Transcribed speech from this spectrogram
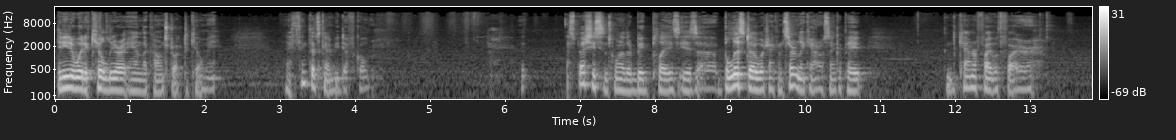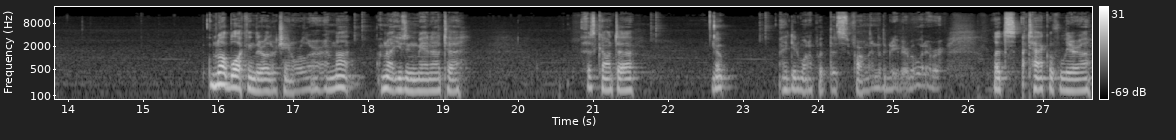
They need a way to kill Lyra and the construct to kill me. I think that's going to be difficult. Especially since one of their big plays is uh, Ballista, which I can certainly counter syncopate. Counter fight with fire. I'm not blocking their other chain whirler. I'm not I'm not using mana to Azcanta. Nope. I did want to put this farmland to the graveyard, but whatever. Let's attack with Lyra.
